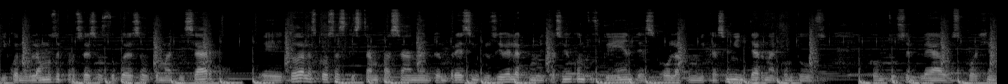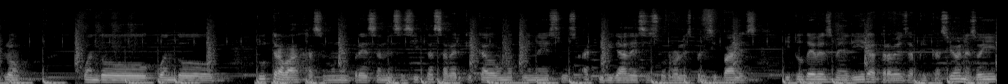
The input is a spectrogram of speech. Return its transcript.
Y cuando hablamos de procesos, tú puedes automatizar eh, todas las cosas que están pasando en tu empresa, inclusive la comunicación con tus clientes o la comunicación interna con tus, con tus empleados. Por ejemplo, cuando, cuando tú trabajas en una empresa, necesitas saber que cada uno tiene sus actividades y sus roles principales y tú debes medir a través de aplicaciones. Hoy,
